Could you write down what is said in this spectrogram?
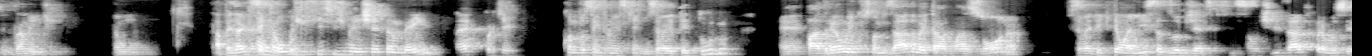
Exatamente. Então, apesar de ser Então- um pouco difícil de mexer também, né? Porque quando você entra no esquema, você vai ter tudo é, padrão e customizado, vai estar uma zona, você vai ter que ter uma lista dos objetos que são utilizados para você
